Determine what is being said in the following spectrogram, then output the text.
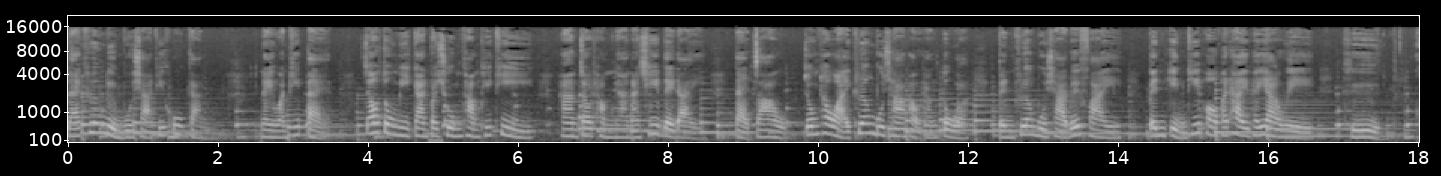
และเครื่องดื่มบูชาที่คู่กัน ในวันที่ 8 เจ้าจงมีการประชุมทำพิธี ห้ามเจ้าทำงานอาชีพใด ๆ แต่เจ้าจงถวายเครื่องบูชาเผาทั้งตัว เป็นเครื่องบูชาด้วยไฟ เป็นกลิ่นที่พอพระทัยพระยาเว คือ โค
